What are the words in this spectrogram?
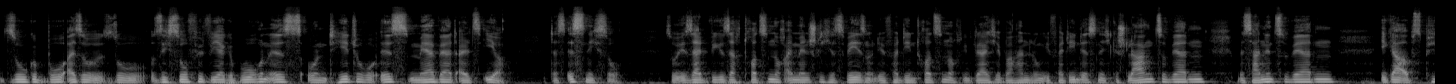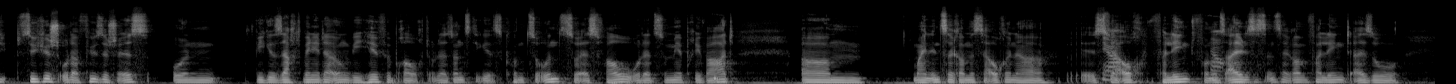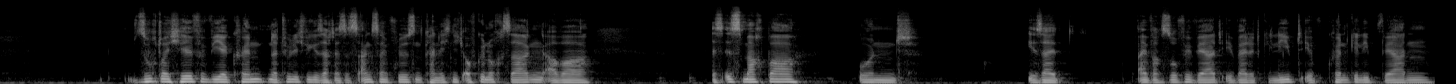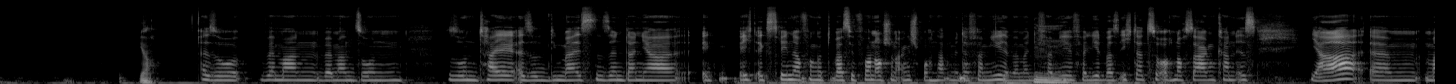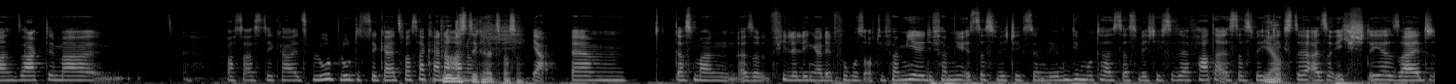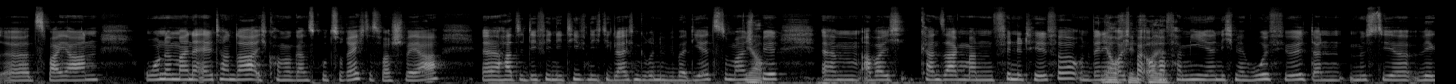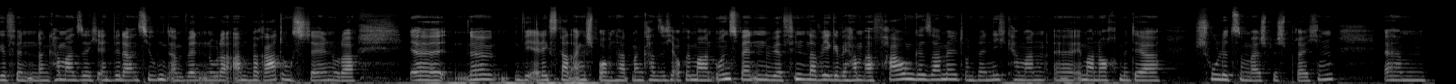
so gebo also so sich so fühlt, wie er geboren ist und hetero ist, mehr wert als ihr? Das ist nicht so. So, ihr seid, wie gesagt, trotzdem noch ein menschliches Wesen und ihr verdient trotzdem noch die gleiche Behandlung. Ihr verdient es nicht, geschlagen zu werden, misshandelt zu werden, egal ob es psy- psychisch oder physisch ist. Und wie gesagt, wenn ihr da irgendwie Hilfe braucht oder sonstiges, kommt zu uns, zur SV oder zu mir privat. Ähm, mein Instagram ist ja auch in der, ist ja, Ja. auch verlinkt, von uns Ja. allen ist das Instagram verlinkt, also sucht euch Hilfe, wie ihr könnt. Natürlich, wie gesagt, es ist angsteinflößend, kann ich nicht oft genug sagen, aber es ist machbar und ihr seid einfach so viel wert, ihr werdet geliebt, ihr könnt geliebt werden. Ja, Also wenn man, wenn man so ein so ein Teil, also die meisten sind dann ja e- echt extrem davon, was wir vorhin auch schon angesprochen hatten mit der Familie. Wenn man die Familie verliert, was ich dazu auch noch sagen kann, ist, ja, ähm, man sagt immer, Wasser ist dicker als Blut, Blut ist dicker als Wasser, keine Blut Ahnung. ist dicker als Wasser. Ja, ähm, dass man, also viele legen ja den Fokus auf die Familie. Die Familie ist das Wichtigste im Leben, die Mutter ist das Wichtigste, der Vater ist das Wichtigste. Also ich stehe seit äh, zwei Jahren ohne meine Eltern da. Ich komme ganz gut zurecht, das war schwer. Äh, hatte definitiv nicht die gleichen Gründe wie bei dir jetzt zum Beispiel. Ähm, aber ich kann sagen, man findet Hilfe und wenn Ja, ihr euch bei Fall. eurer Familie nicht mehr wohlfühlt, dann müsst ihr Wege finden. Dann kann man sich entweder ans Jugendamt wenden oder an Beratungsstellen oder äh, ne, wie Alex gerade angesprochen hat, man kann sich auch immer an uns wenden. Wir finden da Wege, wir haben Erfahrung gesammelt und wenn nicht, kann man äh, immer noch mit der Schule zum Beispiel sprechen. Ähm,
